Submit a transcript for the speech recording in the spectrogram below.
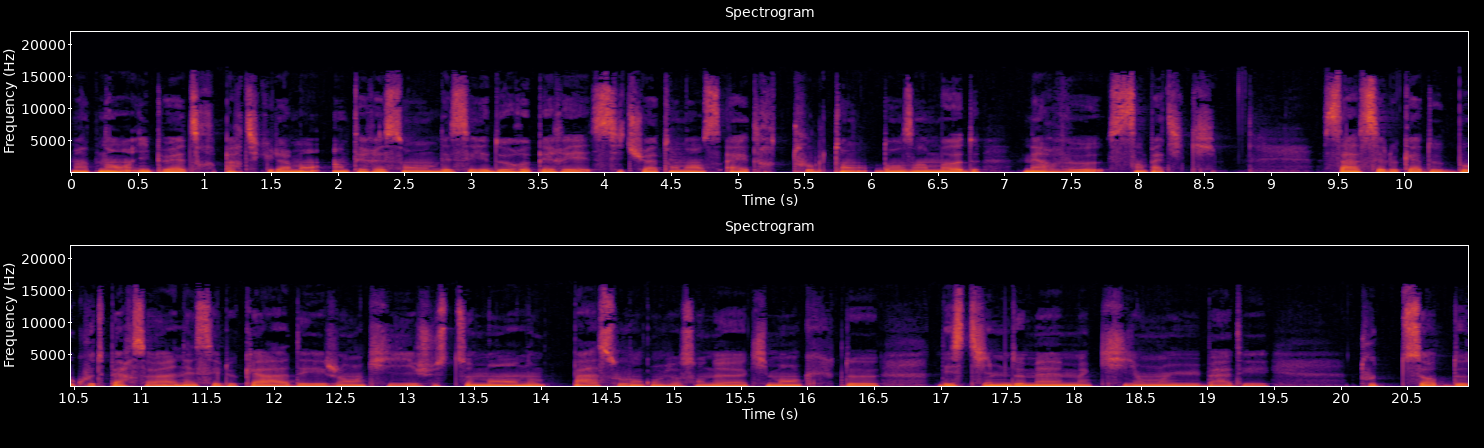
Maintenant, il peut être particulièrement intéressant d'essayer de repérer si tu as tendance à être tout le temps dans un mode nerveux sympathique. Ça, c'est le cas de beaucoup de personnes et c'est le cas des gens qui justement n'ont pas souvent confiance en eux, qui manquent de d'estime d'eux-mêmes, qui ont eu bah, des toutes sortes de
